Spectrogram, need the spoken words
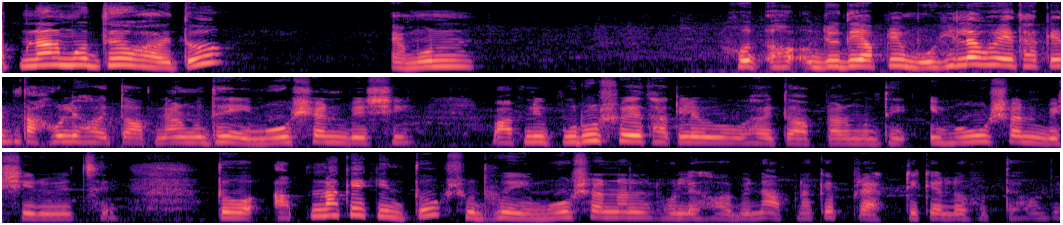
আপনার মধ্যে হয়তো এমন যদি আপনি মহিলা হয়ে থাকেন, তাহলে হয়তো আপনার মধ্যে ইমোশন বেশি। বা আপনি পুরুষ হয়ে থাকলেও হয়তো আপনার মধ্যে ইমোশন বেশি রয়েছে। তো আপনাকে কিন্তু শুধু ইমোশনাল হলে হবে না, আপনাকে প্র্যাকটিক্যালও হতে হবে।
